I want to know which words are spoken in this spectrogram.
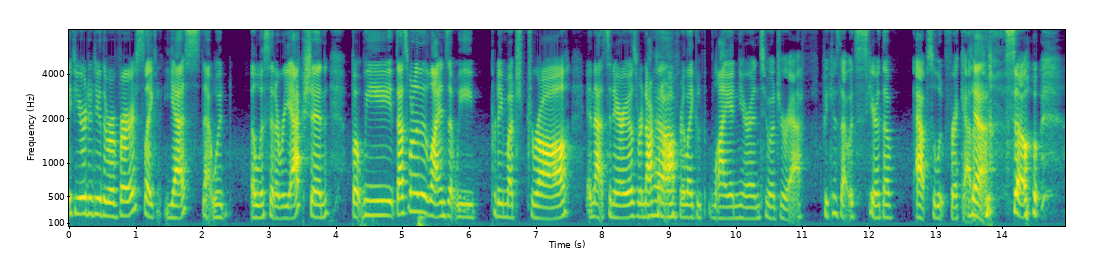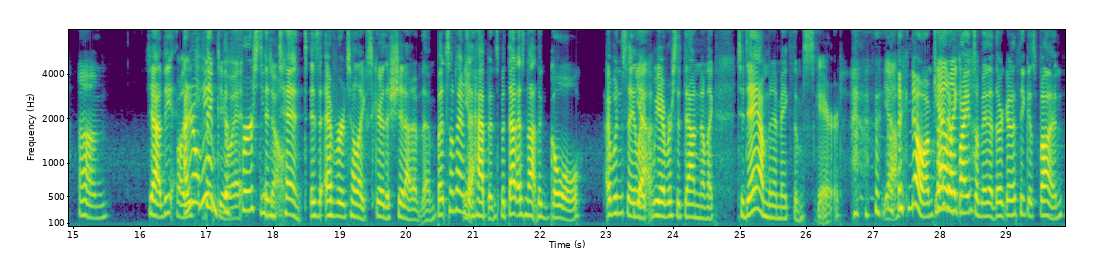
if you were to do the reverse, like yes, that would elicit a reaction, but we that's one of the lines that we pretty much draw in that scenario is we're not going to offer like lion urine to a giraffe because that would scare the absolute frick out Yeah. of them. So, um Yeah, the Well, I don't think do the it. first You don't. intent is ever to like scare the shit out of them. But sometimes Yeah. it happens, but that is not the goal. I wouldn't say like Yeah. we ever sit down and I'm like, today I'm gonna make them scared. Yeah. like no, I'm Yeah, trying like- to find something that they're gonna think is fun.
